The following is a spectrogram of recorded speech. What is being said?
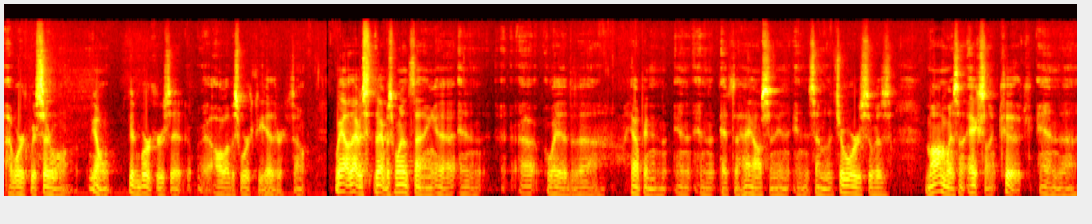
I worked with several you know good workers that all of us worked together. So, well, that was that was one thing, uh, and uh, of uh, helping in, in, at the house and in, in, some of the chores was, mom was an excellent cook, and uh,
